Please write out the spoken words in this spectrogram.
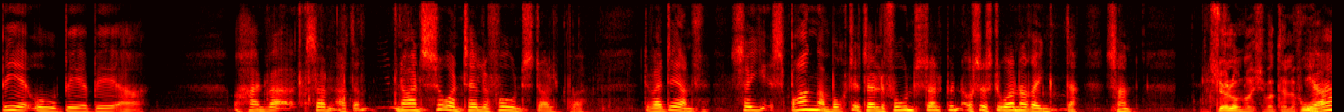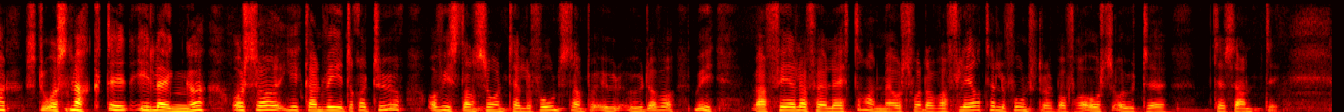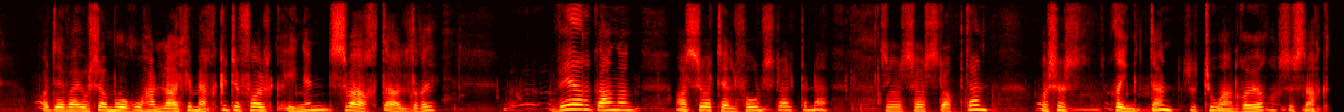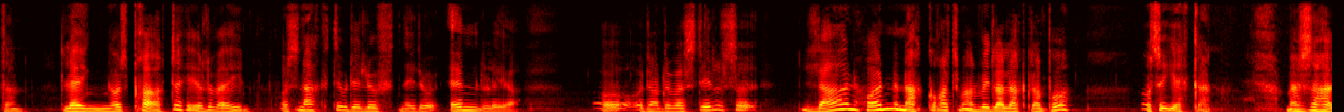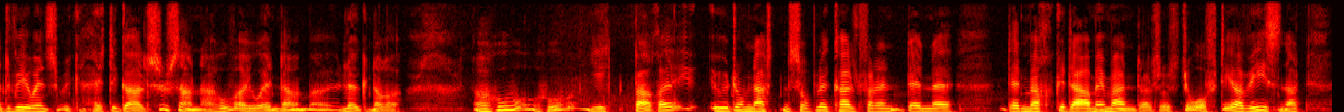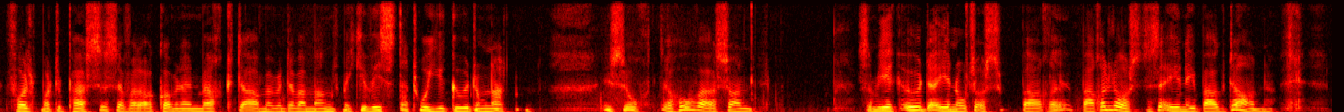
B-O-B-B-A. Og han var sånn at han, når han så en telefonstolpe, det var det han Så sprang han bort til telefonstolpen, og så sto han og ringte. Sånn. Selv om det ikke var telefon? Ja, sto og snakket i, lenge, og så gikk han videre tur. Og hvis han så en telefonstampe u- utover Vi var feil å følge etter han med oss, for det var flere telefonstolper fra oss og ut til, til Santi. Og det var jo så moro. Han la ikke merke til folk. Ingen svarte aldri. Hver gang han, han så telefonstolpene, så, så stoppet han. Og så ringte han, så tok han røret, så snakket han. Lenge og pratet hele veien. Og snakket ut i luften i det uendelige. Og, og når det var stille, så la han hånden akkurat som han ville ha lagt den på, og så gikk han. Men så hadde vi jo en som het Gal-Susanna. Hun var jo enda løgnere. Og hun, hun gikk bare ut om natten, så ble kalt for den, den, eh, den mørke dame i Mandal. Så sto ofte i avisen at folk måtte passe seg for det kom en mørk dame. Men det var mange som ikke visste at hun gikk ut om natten i sort. Og hun var sånn som gikk ut og inn hos oss, bare, bare låste seg inn i bakdøren.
